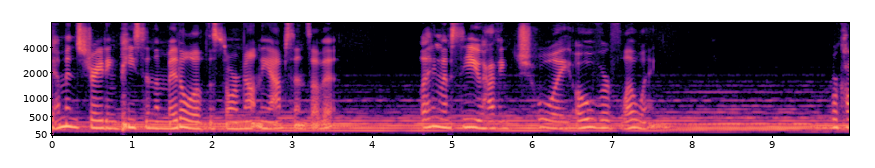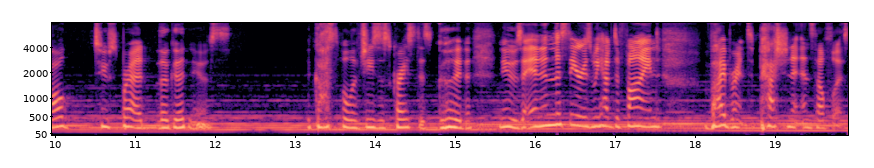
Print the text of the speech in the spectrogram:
demonstrating peace in the middle of the storm, not in the absence of it, letting them see you having joy overflowing. We're called to spread the good news. The gospel of Jesus Christ is good news. And in this series, we have defined vibrant, passionate, and selfless.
